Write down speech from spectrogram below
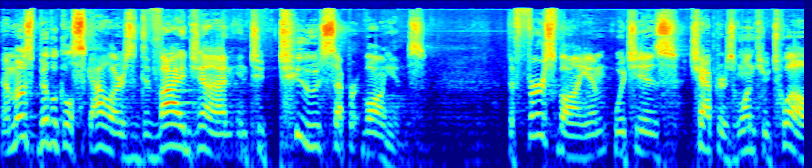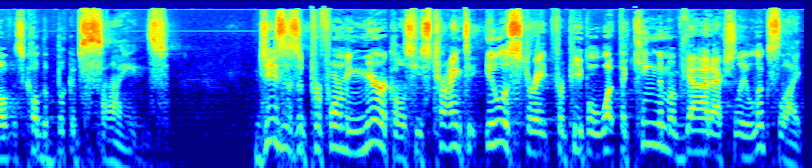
Now, most biblical scholars divide John into two separate volumes. The first volume, which is chapters 1 through 12, is called the Book of Signs. Jesus is performing miracles. He's trying to illustrate for people what the kingdom of God actually looks like.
